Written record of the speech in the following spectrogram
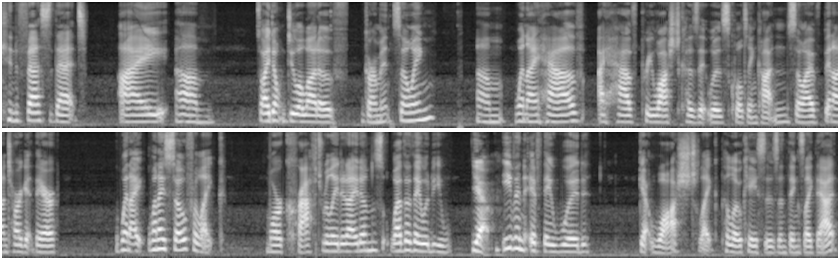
confess that I um so I don't do a lot of garment sewing. Um when I have, I have pre-washed cuz it was quilting cotton, so I've been on target there. When I when I sew for like more craft related items, whether they would be Yeah. even if they would get washed, like pillowcases and things like that,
